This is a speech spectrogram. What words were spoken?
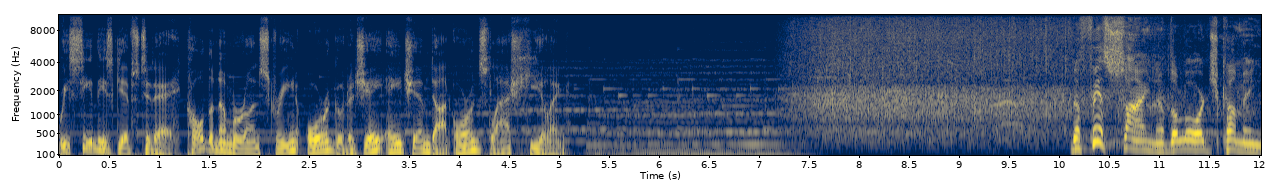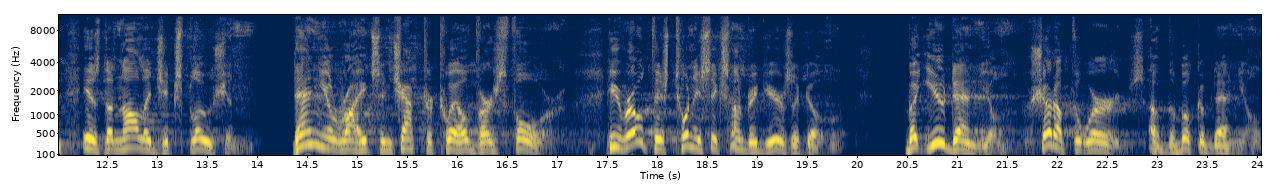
Receive these gifts today. Call the number on screen or go to jhm.org/healing. The fifth sign of the Lord's coming is the knowledge explosion. Daniel writes in chapter 12, verse 4. He wrote this 2,600 years ago. But you, Daniel, shut up the words of the book of Daniel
